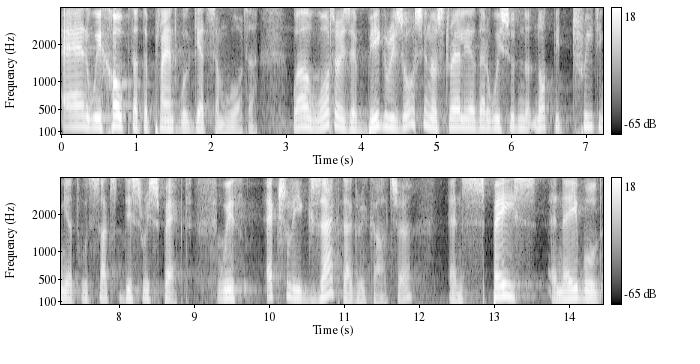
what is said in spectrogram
and we hope that the plant will get some water. Well, water is a big resource in Australia that we should not be treating it with such disrespect. With actually exact agriculture and space enabled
